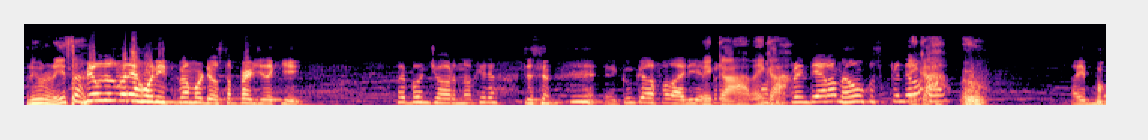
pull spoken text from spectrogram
Maria Ronita? Meu Deus, Maria Ronita, pelo amor de Deus, tá perdida aqui. Oi, bom dia, não queria. Como que ela falaria? Vem cá, vem não cá. consigo prender ela, não, não consigo prender Vem ela, cá. não. Aí, boa!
